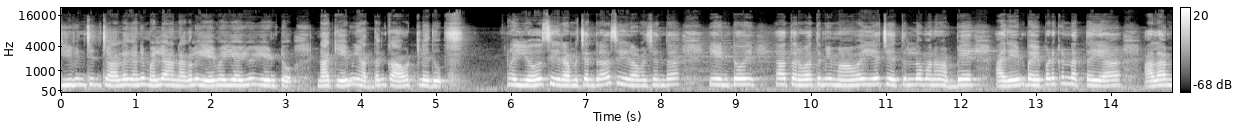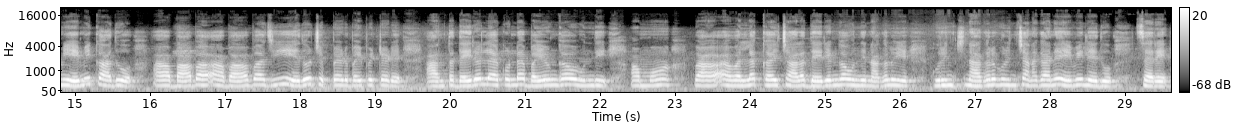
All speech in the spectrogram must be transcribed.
జీవించిన చాలే కానీ మళ్ళీ ఆ నగలు ఏమయ్యాయో ఏంటో నాకేమీ అర్థం కావట్లేదు. అయ్యో శ్రీరామచంద్ర శ్రీరామచంద్ర ఏంటో ఆ తర్వాత మీ మావయ్య చేతుల్లో మనం అబ్బే అదేం భయపడకండి అత్తయ్య అలా ఏమీ కాదు. ఆ బాబా ఆ బాబాజీ ఏదో చెప్పాడు భయపెట్టాడు. అంత ధైర్యం లేకుండా భయంగా ఉంది. అమ్మో వల్లక్క చాలా ధైర్యంగా ఉంది. నగలు గురించి నగల గురించి అనగానే ఏమీ లేదు. సరే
